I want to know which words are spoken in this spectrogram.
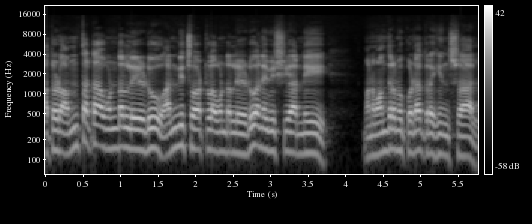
అతడు అంతటా ఉండలేడు అన్ని చోట్ల ఉండలేడు అనే విషయాన్ని మనమందరము కూడా గ్రహించాలి.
